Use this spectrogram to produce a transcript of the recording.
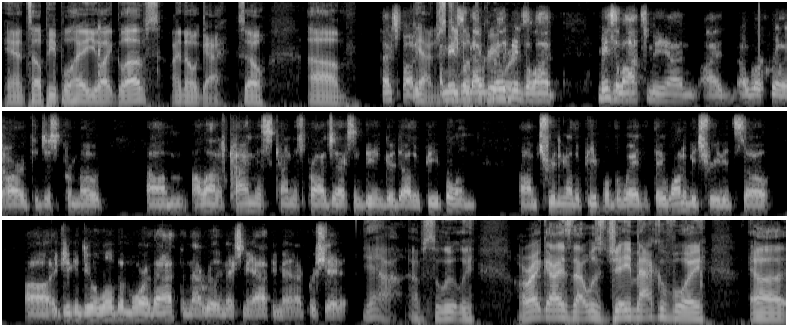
and tell people, hey, you like gloves? I know a guy. So, um, thanks, buddy. Yeah, just I mean, that really work. means a lot. Means a lot to me. I, I, I work really hard to just promote um, a lot of kindness, kindness projects, and being good to other people and um, treating other people the way that they want to be treated. So, uh, if you can do a little bit more of that, then that really makes me happy, man. I appreciate it. Yeah, absolutely. All right, guys, that was Jay McAvoy. Uh,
